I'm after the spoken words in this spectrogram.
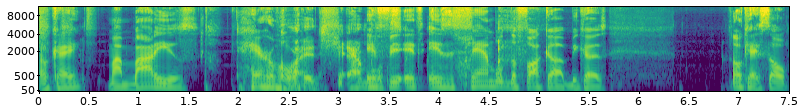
Okay, my body is terrible. Boy, right it's shambles. If it, it is shambled the fuck up because, okay, so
